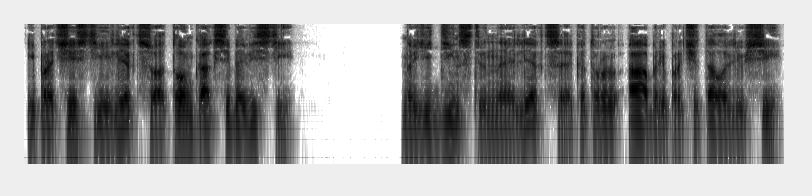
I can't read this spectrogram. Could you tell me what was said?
и прочесть ей лекцию о том, как себя вести. Но единственная лекция, которую Абри прочитала Люси,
